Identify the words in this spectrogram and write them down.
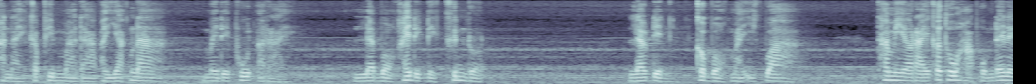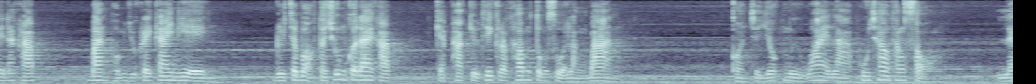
พนัยกับพิมมาดาพยักหน้าไม่ได้พูดอะไร และบอกให้เด็กๆขึ้นรถ แล้วเด่นก็บอกมาอีกว่า ถ้ามีอะไรก็โทรหาผมได้เลยนะครับ บ้านผมอยู่ใกล้ๆนี้เอง หรือจะบอกตาชุ่มก็ได้ครับ แกพักอยู่ที่กระท่อมตรงสวนหลังบ้าน ก่อนจะยกมือไหว้ลาผู้เช่าทั้งสอง และ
